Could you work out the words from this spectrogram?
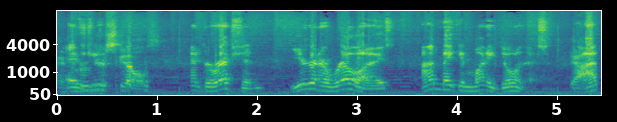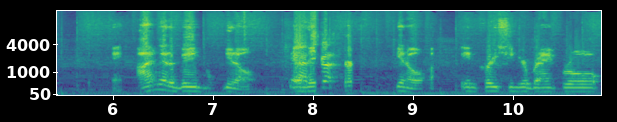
Improve if you your skills. That direction, you're going to realize I'm making money doing this. Yeah. I'm I'm going to be, you know, yeah, then, you know, increasing your bankroll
